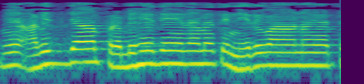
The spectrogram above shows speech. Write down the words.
මේ අවිද්‍යා ප්‍රභේදේ නැමැති නිර්වාණයට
